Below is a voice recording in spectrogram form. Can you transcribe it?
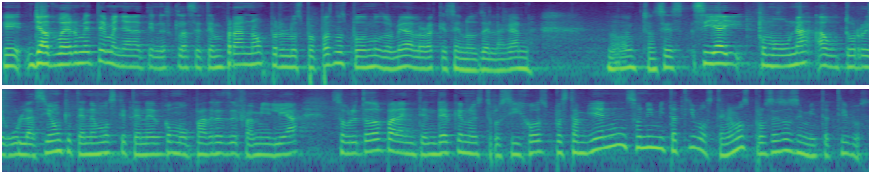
eh, ya duérmete, mañana tienes clase temprano, pero los papás nos podemos dormir a la hora que se nos dé la gana. ¿no? Entonces, sí hay como una autorregulación que tenemos que tener como padres de familia, sobre todo para entender que nuestros hijos, pues también son imitativos, tenemos procesos imitativos.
